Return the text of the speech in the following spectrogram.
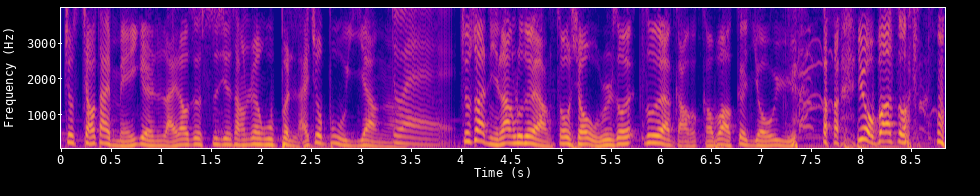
就交代每一个人来到这个世界上，任务本来就不一样啊。对，就算你让陆队长周休五日，说陆队长搞搞不好更忧郁，因为我不知道做什么。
